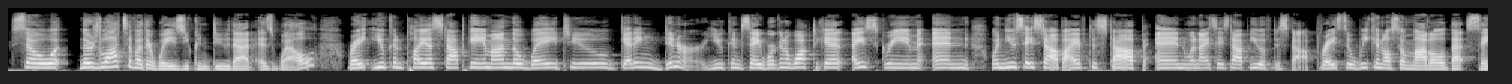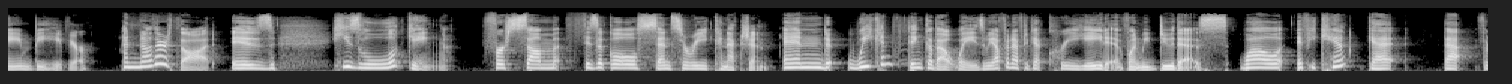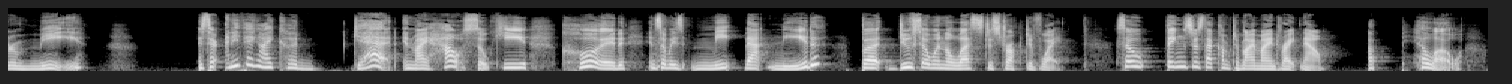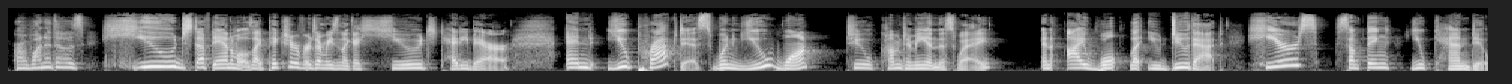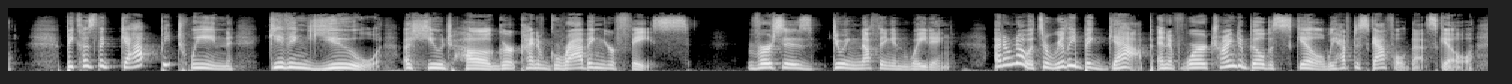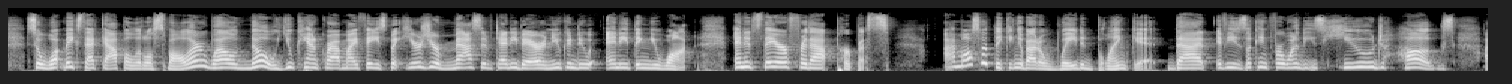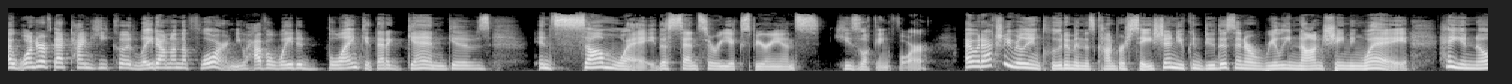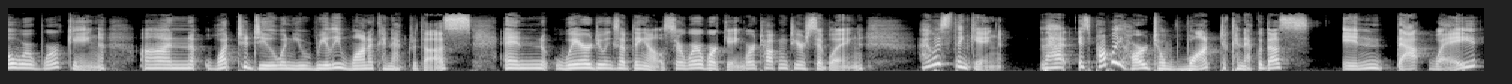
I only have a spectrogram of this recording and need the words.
So there's lots of other ways you can do that as well, right? You can play a stop game on the way to getting dinner. You can say, We're going to walk to get ice cream. And when you say stop, I have to stop. And when I say stop, you have to stop, right? So we can also model that same behavior. Another thought is he's looking for some physical sensory connection. And we can think about ways, we often have to get creative when we do this. Well, if he can't get through me, is there anything I could get in my house so he could, in some ways, meet that need, but do so in a less destructive way? So, things just that come to my mind right now a pillow or one of those huge stuffed animals. I picture for some reason like a huge teddy bear. And you practice when you want to come to me in this way, and I won't let you do that. Here's something you can do. Because the gap between giving you a huge hug or kind of grabbing your face versus doing nothing and waiting I don't know. It's a really big gap. And if we're trying to build a skill, we have to scaffold that skill. So, what makes that gap a little smaller? Well, no, you can't grab my face, but here's your massive teddy bear and you can do anything you want. And it's there for that purpose. I'm also thinking about a weighted blanket that if he's looking for one of these huge hugs, I wonder if that time he could lay down on the floor and you have a weighted blanket that again gives in some way the sensory experience he's looking for. I would actually really include him in this conversation. You can do this in a really non shaming way. Hey, you know, we're working on what to do when you really want to connect with us and we're doing something else or we're working, we're talking to your sibling. I was thinking that it's probably hard to want to connect with us in that way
